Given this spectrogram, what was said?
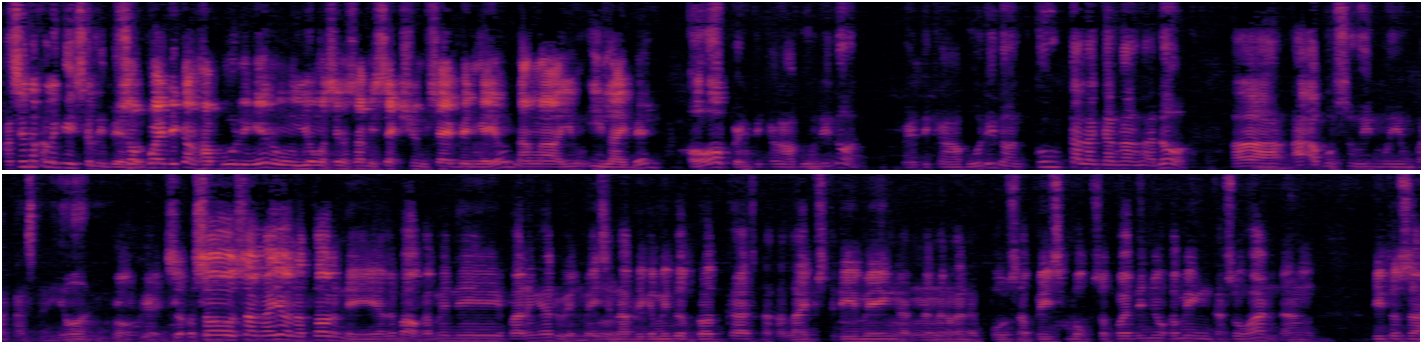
Kasi nakalagay sa libelo. So pwede kang habulin yun yung, yung sinasabi Section 7 ngayon ng ah, yung e-libel? Oo, pwede kang habulin nun. Pwede kang habulin nun. Kung talagang ang ano, ah, aabusuhin mo yung batas na yon. Okay. So, so sa ngayon, attorney, alam mo, kami ni Paring Erwin, may Mm. sinabi kami doon, broadcast, naka-live streaming, at na meron ka nag-post sa Facebook. So pwede nyo kaming kasuhan ng, dito sa,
